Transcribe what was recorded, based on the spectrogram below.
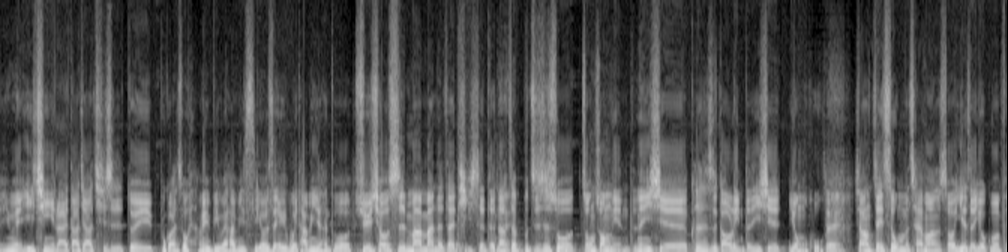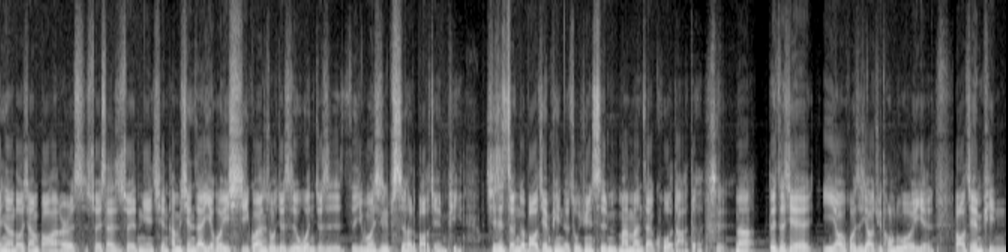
因为疫情以来，大家其实对不管是维他命 B、维他命 C，或是 A 维他命的很多需求是慢慢的在提升的。那这不只是说中壮年的那一些，可能是高龄的一些用户。对，像这次我们采访的时候，业者有跟我们分享到，像包含二十岁、三十岁的年轻人，他们现在也会习惯说，就是问，就是自己有没有是适合的保健品。其实整个保健品的族群是慢慢在扩大的。是，那对这些医药或是药局通路而言，保健品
